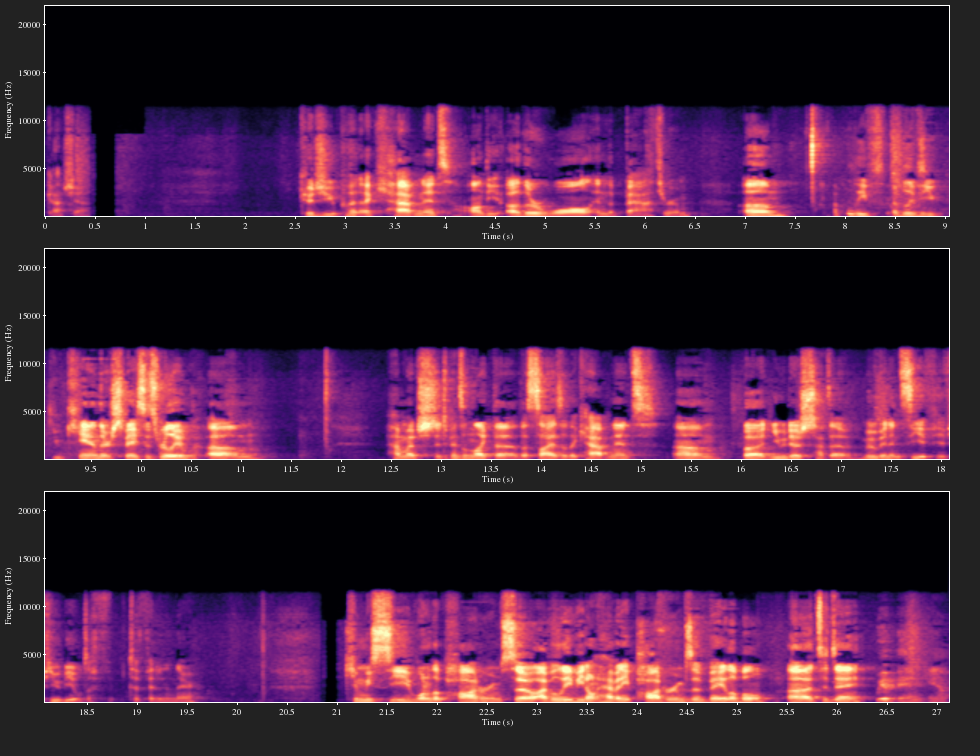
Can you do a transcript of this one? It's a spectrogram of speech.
gotcha. Could you put a cabinet on the other wall in the bathroom? Um, I believe I believe you you can. There's space. It's really um, how much. It depends on like the the size of the cabinet. Um, but you would just have to move in and see if if you'd be able to to fit it in there. Can we see one of the pod rooms? So I believe you don't have any pod rooms available uh, today. We have band camp.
